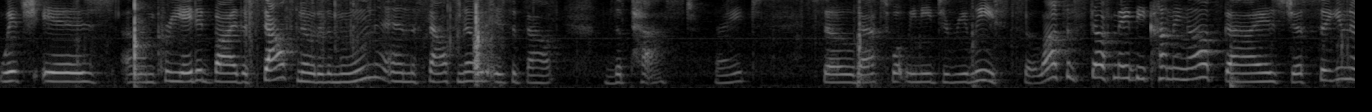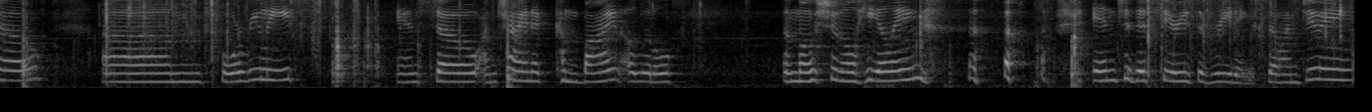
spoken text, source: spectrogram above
which is um, created by the south node of the moon, and the south node is about the past, right? So that's what we need to release. So lots of stuff may be coming up, guys, just so you know, um, for release. And so I'm trying to combine a little emotional healing into this series of readings. So I'm doing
